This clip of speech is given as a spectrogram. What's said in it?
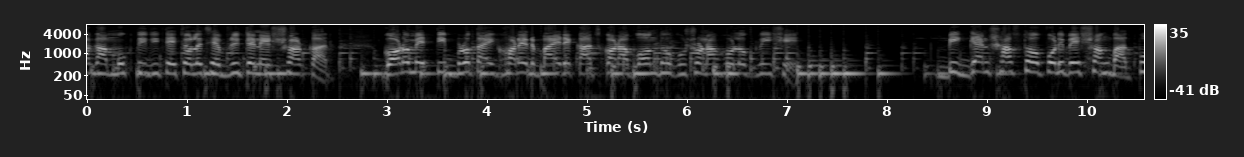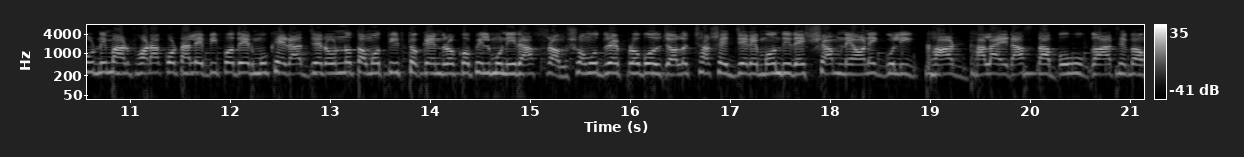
আগাম মুক্তি দিতে চলেছে ব্রিটেনের সরকার। গরমের তীব্রতায় ঘরের বাইরে কাজ করা বন্ধ ঘোষণা হলো গ্রীষে। বিজ্ঞান, স্বাস্থ্য ও পরিবেশ সংবাদ। পূর্ণিমার ভরা কোটালে বিপদের মুখে রাজ্যের অন্যতম তীর্থকেন্দ্র কপিলমুনির আশ্রম। সমুদ্রে প্রবল জলোচ্ছ্বাসের জেরে মন্দিরের সামনে অনেকগুলি ঘাট, ঢালাই রাস্তা, বহু গাছ এবং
